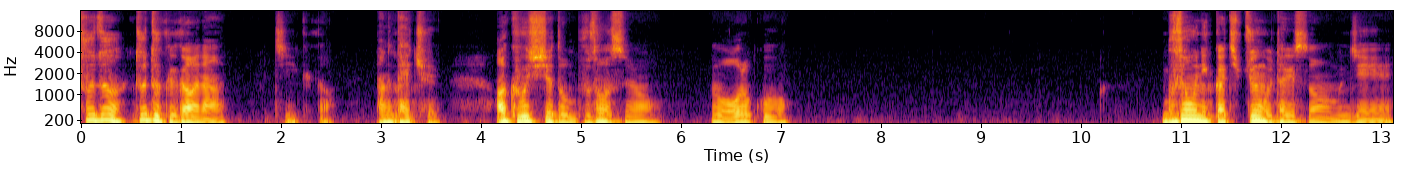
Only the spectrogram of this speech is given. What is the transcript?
투두 투두 그거 나지 그거. 방탈출. 아 그거 진짜 너무 무서웠어요. 너무 어렵고. 무서우니까 집중을 못하겠어 문제에.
